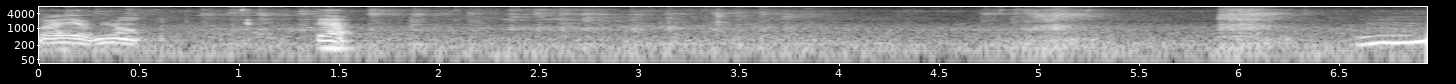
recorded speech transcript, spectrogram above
บ่อยอย่างพี่น้องแซ่บอืม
